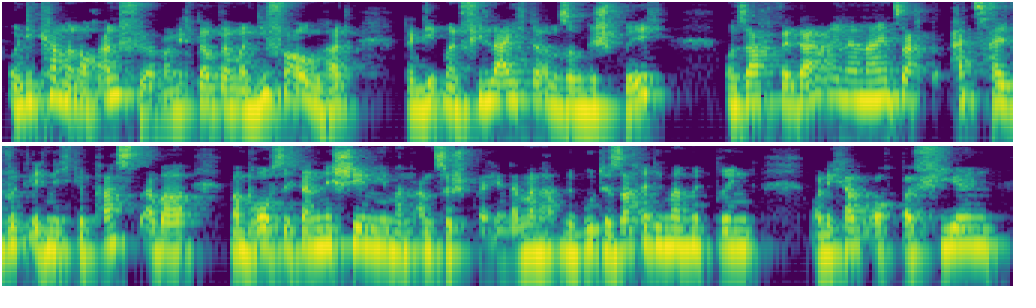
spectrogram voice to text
Und die kann man auch anführen. Und ich glaube, wenn man die vor Augen hat, dann geht man viel leichter in so ein Gespräch und sagt, wenn dann einer Nein sagt, hat's halt wirklich nicht gepasst, aber man braucht sich dann nicht schämen, jemanden anzusprechen, denn man hat eine gute Sache, die man mitbringt. Und ich habe auch bei vielen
